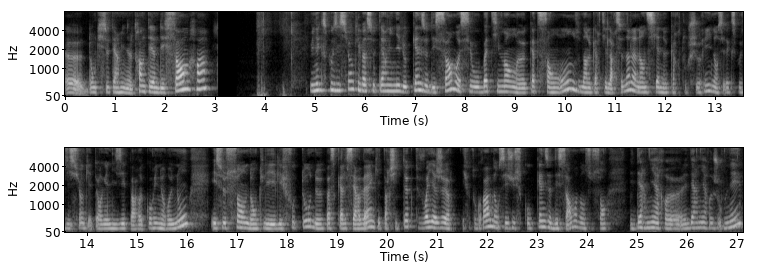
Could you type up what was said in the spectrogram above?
euh, donc qui se termine le 31 décembre. Une exposition qui va se terminer le 15 décembre, c'est au bâtiment 411 dans le quartier de l'Arsenal, à l'ancienne cartoucherie. C'est l'exposition qui été organisée par Corinne Renaud. Et ce sont donc les, photos de Pascal Servin, qui est architecte, voyageur et photographe. Donc c'est jusqu'au 15 décembre, donc ce sont les dernières, euh, les dernières journées.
